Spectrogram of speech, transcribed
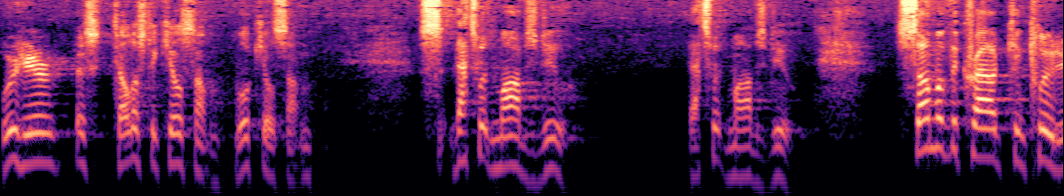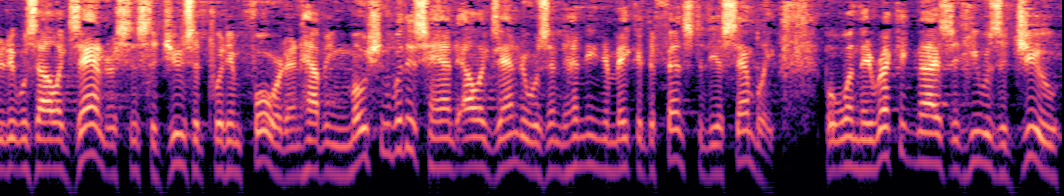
We're here, just tell us to kill something. We'll kill something. So that's what mobs do. That's what mobs do. Some of the crowd concluded it was Alexander since the Jews had put him forward, and having motioned with his hand, Alexander was intending to make a defense to the assembly. But when they recognized that he was a Jew,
